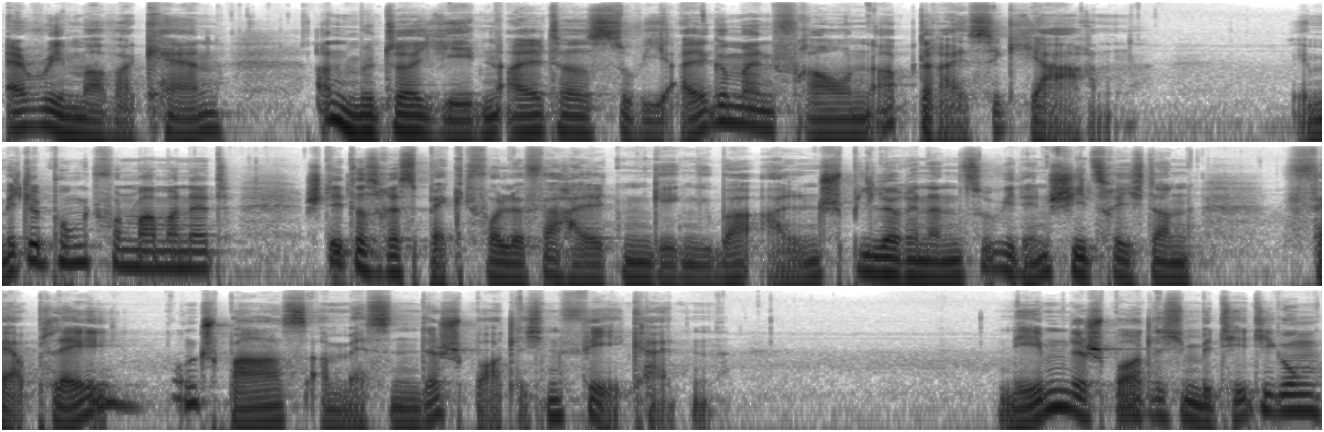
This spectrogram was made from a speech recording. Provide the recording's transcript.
Every Mother Can an Mütter jeden Alters sowie allgemein Frauen ab 30 Jahren. Im Mittelpunkt von Mamanet steht das respektvolle Verhalten gegenüber allen Spielerinnen sowie den Schiedsrichtern, Fair Play und Spaß am Messen der sportlichen Fähigkeiten. Neben der sportlichen Betätigung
